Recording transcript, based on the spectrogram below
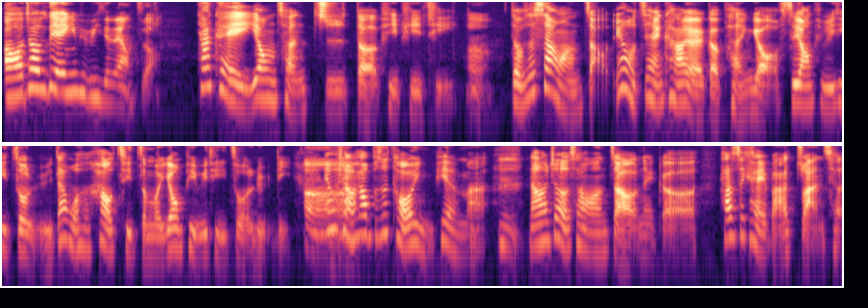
哦，就列印 PPT 那样子哦。它可以用成直的 PPT。嗯，对，我是上网找，因为我之前看到有一个朋友是用 PPT 做履历，但我很好奇怎么用 PPT 做履历。嗯。因为我想他不是投影片嘛。嗯。然后就有上网找那个，它是可以把它转成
